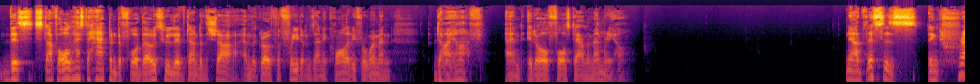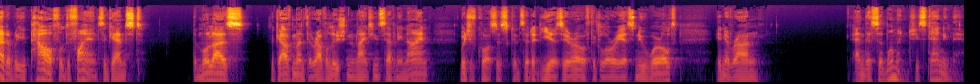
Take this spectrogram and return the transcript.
this stuff all has to happen before those who lived under the Shah and the growth of freedoms and equality for women die off, and it all falls down the memory hole. Now, this is incredibly powerful defiance against the mullahs, the government, the revolution of 1979, which of course is considered year zero of the glorious new world in Iran. And there's a woman, she's standing there,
